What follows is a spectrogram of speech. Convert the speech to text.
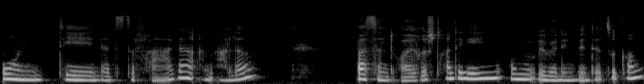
Und die letzte Frage an alle. Was sind eure Strategien, um über den Winter zu kommen?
